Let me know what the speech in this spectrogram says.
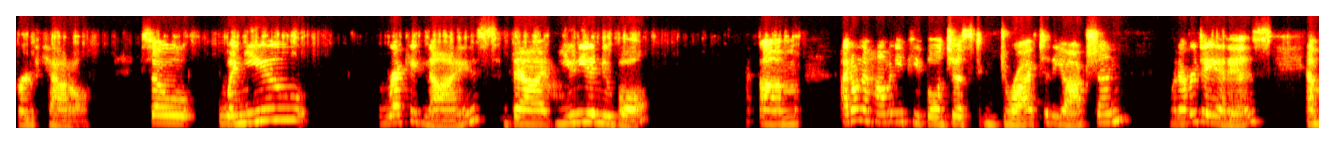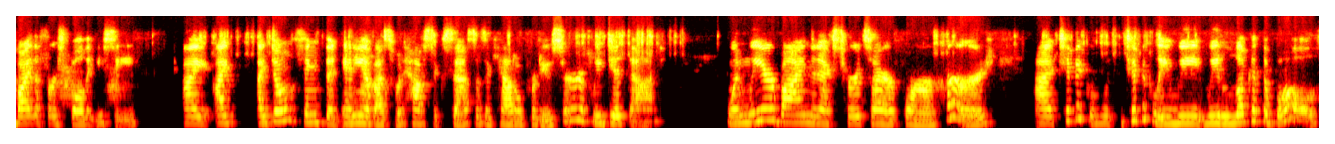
herd of cattle. So when you recognize that you need a new bull, um, I don't know how many people just drive to the auction whatever day it is, and buy the first bull that you see. I, I, I don't think that any of us would have success as a cattle producer if we did that. When we are buying the next herd sire for our herd, uh, typically, typically we, we look at the bull.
